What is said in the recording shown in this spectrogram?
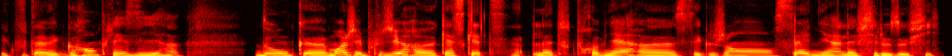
Écoute, avec grand plaisir. Donc, euh, moi, j'ai plusieurs euh, casquettes. La toute première, euh, c'est que j'enseigne la philosophie.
